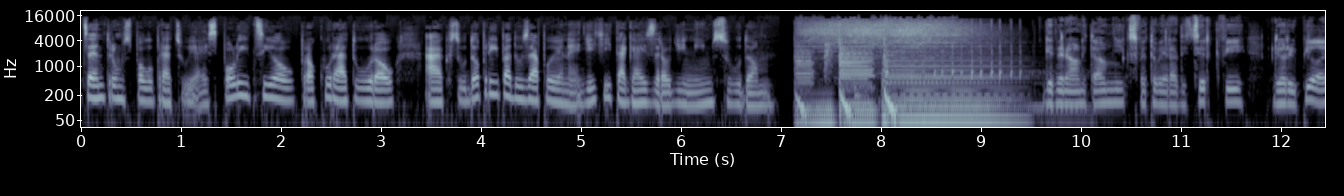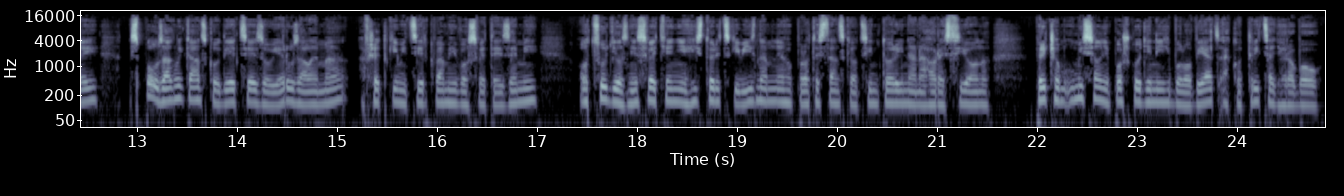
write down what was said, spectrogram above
Centrum spolupracuje aj s políciou, prokuratúrou a ak sú do prípadu zapojené deti, tak aj s rodinným súdom. Generálny tajomník Svetovej rady cirkví Jerry Pillay spolu s anglikánskou diecézou Jeruzalema a všetkými cirkvami vo Svetej Zemi odsúdil znesvetenie historicky významného protestantského cintorína na hore Sion, pričom umyselne poškodených bolo viac ako 30 hrobov.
